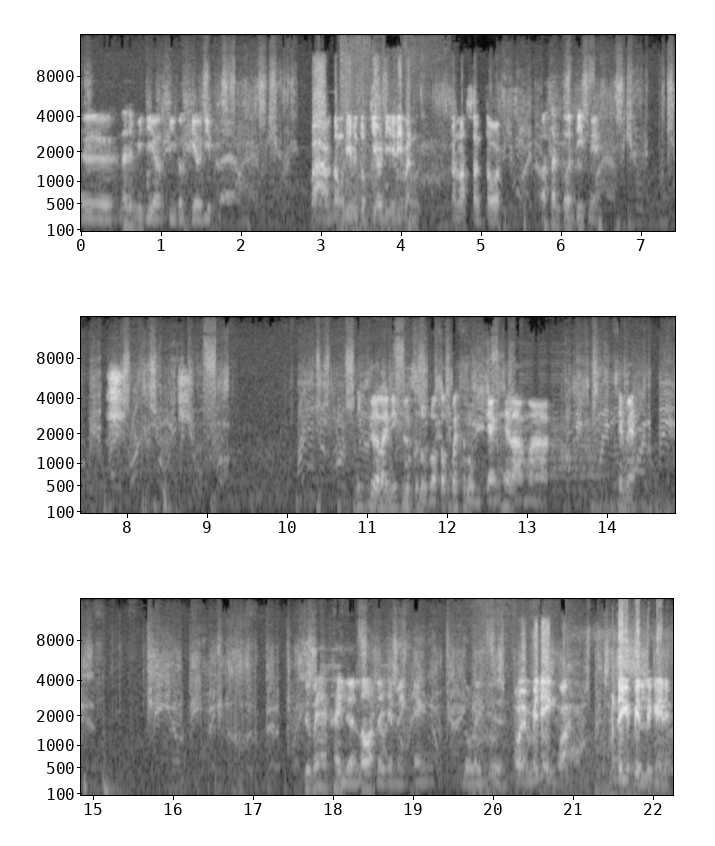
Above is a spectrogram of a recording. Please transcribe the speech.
เออ น่าจะมี DLC โตเกียวดิฟแล้วป่ามันต้องดีเป็นตัวเกียวดีอันนี่มันมันลอสซันโตสแล้วสันตัวดิฟเนี่ยนี่คืออะไรนี่คือสรุปเราต้องไปถล่มแก๊งให้รามา ใช่ไหมคือไม่ให้ใครเหลือรอดเลยใช่ไหมแก๊ง โรลไรเดอร์ทำไมไม่เด้งวะ มันเด้งก็เป็นเลยไงเนี่ย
